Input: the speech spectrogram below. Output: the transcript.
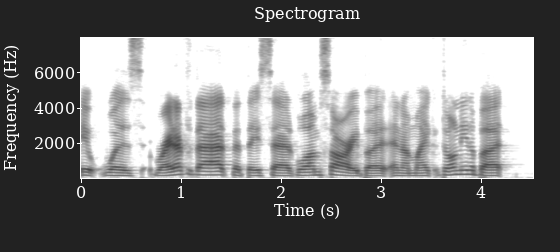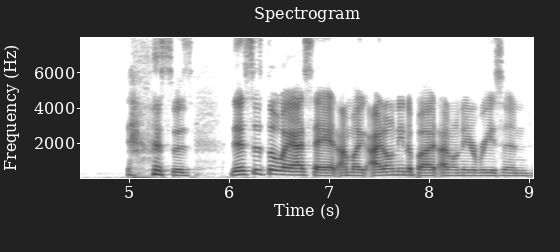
it was right after that that they said, "Well, I'm sorry, but," and I'm like, "Don't need a but." this was this is the way I say it. I'm like, "I don't need a but. I don't need a reason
